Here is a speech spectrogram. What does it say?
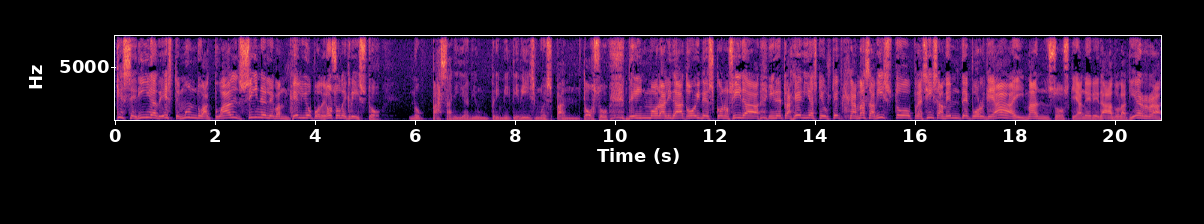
¿qué sería de este mundo actual sin el Evangelio poderoso de Cristo? no pasaría de un primitivismo espantoso, de inmoralidad hoy desconocida y de tragedias que usted jamás ha visto precisamente porque hay mansos que han heredado la tierra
